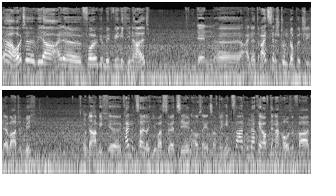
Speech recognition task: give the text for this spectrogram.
Ja, heute wieder eine Folge mit wenig Inhalt. Denn äh, eine 13 Stunden Doppelschicht erwartet mich. Und da habe ich äh, keine Zeit, euch irgendwas zu erzählen, außer jetzt auf der Hinfahrt und nachher auf der Nachhausefahrt.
